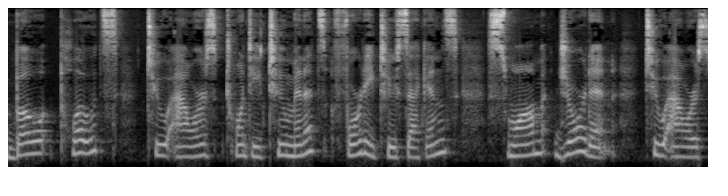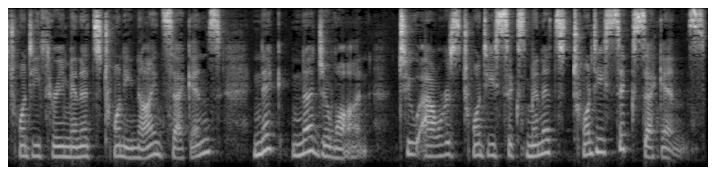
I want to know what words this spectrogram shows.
Bo Plotz, 2 hours 22 minutes 42 seconds. Swam Jordan, 2 hours 23 minutes 29 seconds. Nick Najawan, 2 hours 26 minutes 26 seconds.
